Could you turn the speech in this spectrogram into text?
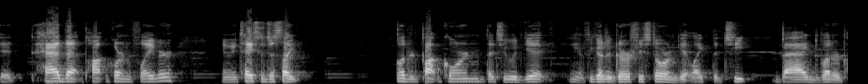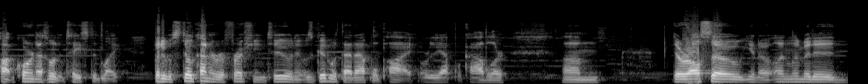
it had that popcorn flavor, and it tasted just like buttered popcorn that you would get. You know, if you go to the grocery store and get like the cheap bagged buttered popcorn, that's what it tasted like. But it was still kind of refreshing too, and it was good with that apple pie or the apple cobbler. Um, there were also, you know, unlimited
